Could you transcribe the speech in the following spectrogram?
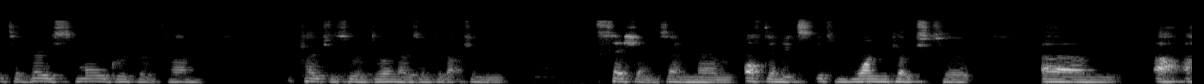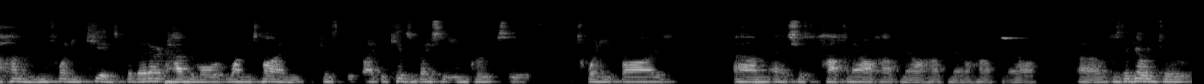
it's a very small group of um, coaches who are doing those introduction sessions, and um, often it's it's one coach to um, 120 kids, but they don't have them all at one time because like the kids are basically in groups of 25, um, and it's just half an hour, half an hour, half an hour, half an hour. Because um, they're going to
